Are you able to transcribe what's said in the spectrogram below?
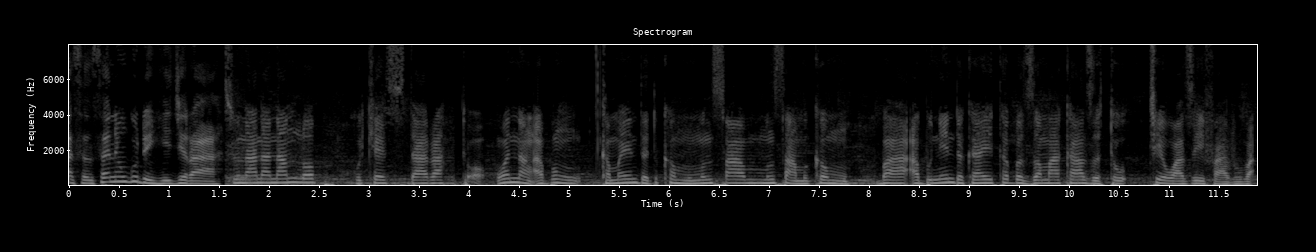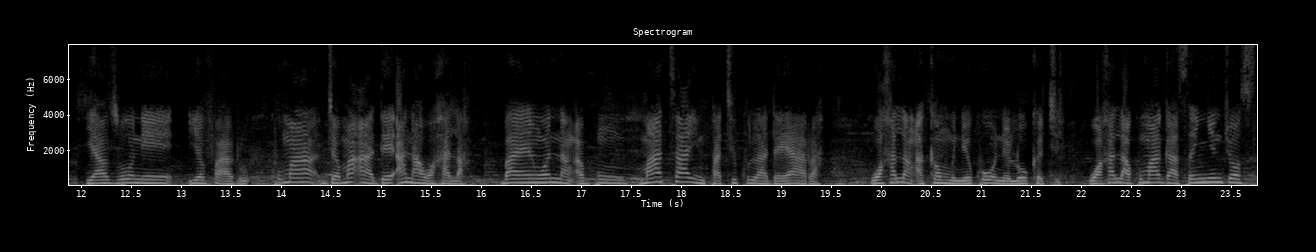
a sansanin gudun hijira. Sunana Nanlop Bukes Dara. To wannan abun kamar yadda dukanmu mun samu kanmu ba abu ne da ka yi taba zama ka zato cewa zai faru ba. Ya zo ne ya faru kuma jama'a dai ana wahala. bayan wannan abun mata in particular da yara wahalan a kanmu ne kowane lokaci. Wahala kuma ga sanyin jos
